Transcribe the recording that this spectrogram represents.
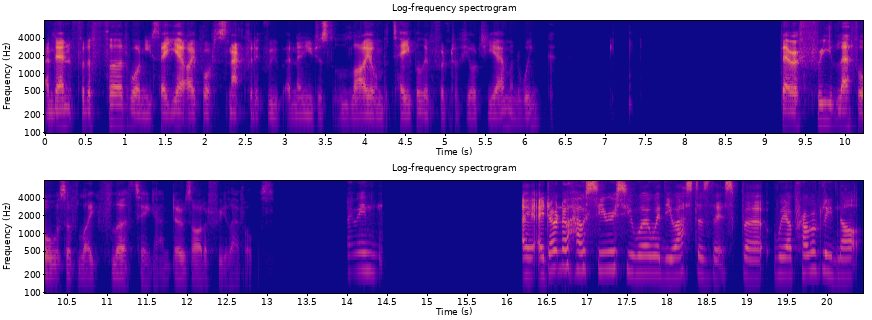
And then for the third one, you say, "Yeah, I brought a snack for the group," and then you just lie on the table in front of your GM and wink. There are three levels of like flirting, and those are the three levels. I mean, I, I don't know how serious you were when you asked us this, but we are probably not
